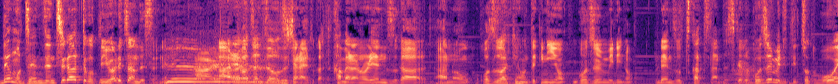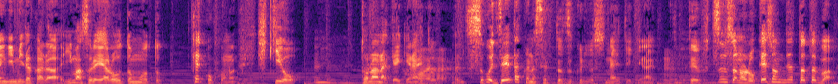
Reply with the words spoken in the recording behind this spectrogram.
でも全然違うってこと言われちゃうんですよね、あれは全然オズじゃないとかカメラのレンズがあのオズは基本的に50ミリのレンズを使ってたんですけど、はい、50ミリってちょっと望遠気味だから今それやろうと思うと結構この引きを取らなきゃいけないと、すごい贅沢なセット作りをしないといけないで普通そのロケーションで例えば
